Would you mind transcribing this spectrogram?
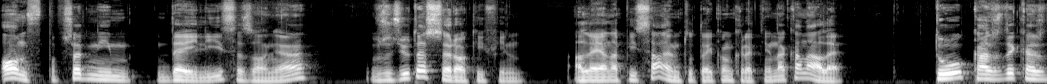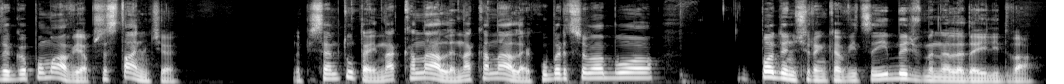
on w poprzednim daily sezonie wrzucił też szeroki film, ale ja napisałem tutaj konkretnie na kanale. Tu każdy każdego pomawia, przestańcie. Napisałem tutaj, na kanale, na kanale. Hubert trzeba było podjąć rękawice i być w Menele Daily 2.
